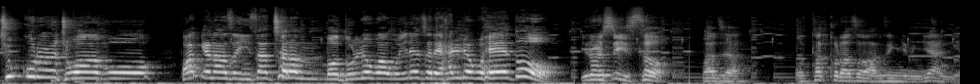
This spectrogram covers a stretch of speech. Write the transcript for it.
축구를 좋아하고 밖에 나가서 인싸처럼 뭐 놀려고 하고 이래저래 하려고 해도 이럴 수 있어. 맞아. 오타쿠라서 안 생기는 게 아니야.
